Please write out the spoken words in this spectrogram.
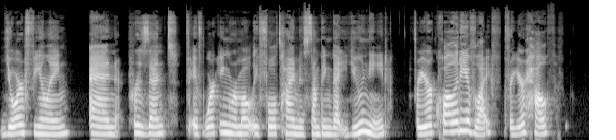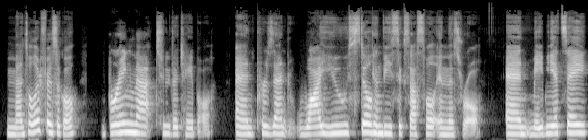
you're feeling and present if working remotely full time is something that you need for your quality of life, for your health, mental or physical, bring that to the table and present why you still can be successful in this role. And maybe it's a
